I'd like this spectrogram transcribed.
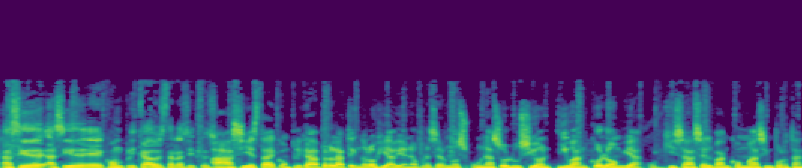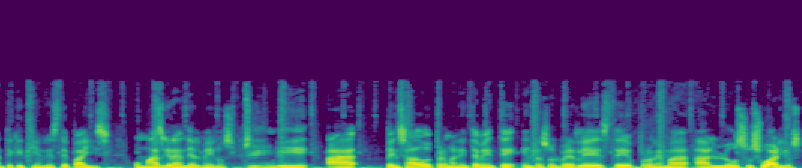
Así de, así de complicado está la situación. Así está de complicada, pero la tecnología viene a ofrecernos una solución y Bancolombia, o quizás el banco más importante que tiene este país, o más grande al menos, Sí. eh, ha pensado permanentemente en resolverle este problema a los usuarios.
